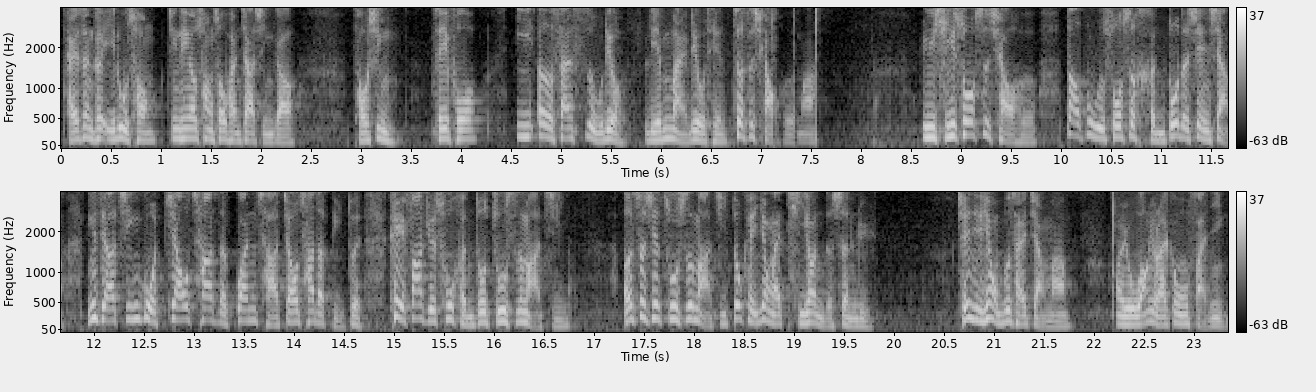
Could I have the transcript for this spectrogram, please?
台盛科一路冲，今天又创收盘价新高。投信这一波一二三四五六连买六天，这是巧合吗？与其说是巧合，倒不如说是很多的现象。你只要经过交叉的观察、交叉的比对，可以发掘出很多蛛丝马迹，而这些蛛丝马迹都可以用来提高你的胜率。前几天我不是才讲吗？啊，有网友来跟我反映。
